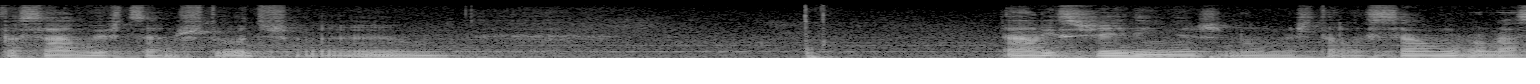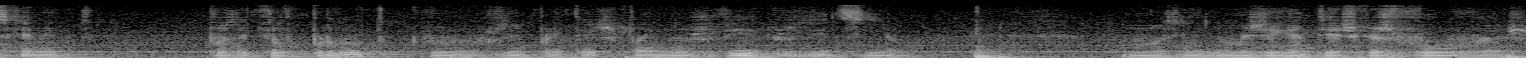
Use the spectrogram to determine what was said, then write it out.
Passado estes anos todos. Eh, Há ali sujeirinhas numa instalação, basicamente pôs aquele produto que os empreiteiros põem nos vidros e desenhou umas, umas gigantescas vulvas. Eh,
